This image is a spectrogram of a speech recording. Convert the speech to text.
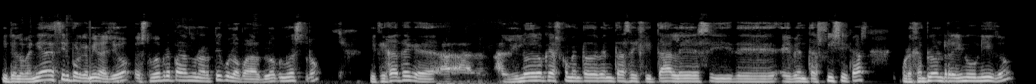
Y te lo venía a decir porque, mira, yo estuve preparando un artículo para el blog nuestro y fíjate que al, hilo de lo que has comentado de ventas digitales y de ventas físicas, por ejemplo, en Reino Unido,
